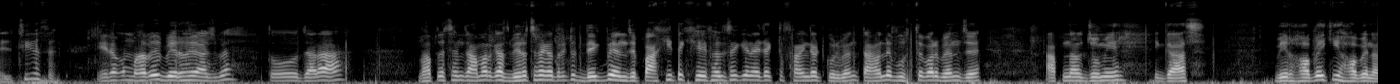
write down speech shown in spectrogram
এই যে, ঠিক আছে? এরকমভাবেই বের হয়ে আসবে। তো যারা ভাবতেছেন যে আমার গাছ বের হচ্ছে না তারা একটু দেখবেন যে পাখিতে খেয়ে ফেলছে কিনা, এটা একটু ফাইন্ড আউট করবেন। তাহলে বুঝতে পারবেন যে আপনার জমির গাছ বের হবে কি হবে না।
